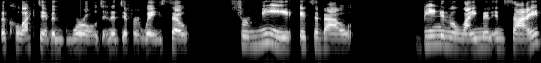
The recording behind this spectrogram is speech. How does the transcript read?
the collective and the world in a different way? So for me, it's about being in alignment inside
